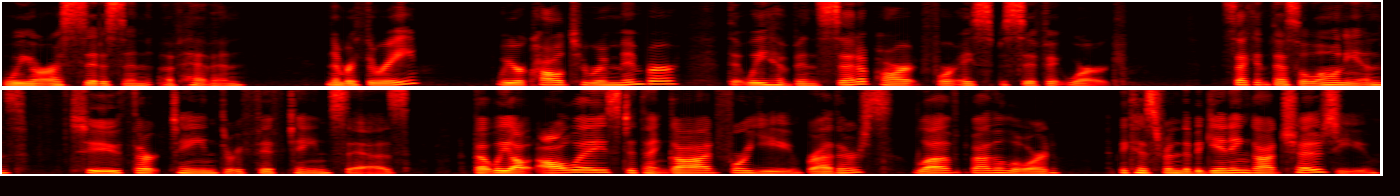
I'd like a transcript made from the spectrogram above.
We are a citizen of heaven. Number three, we are called to remember that we have been set apart for a specific work. Second Thessalonians 2 13 through 15 says, But we ought always to thank God for you, brothers, loved by the Lord, because from the beginning God chose you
